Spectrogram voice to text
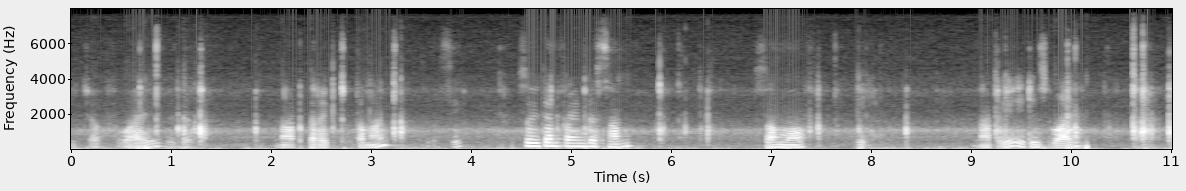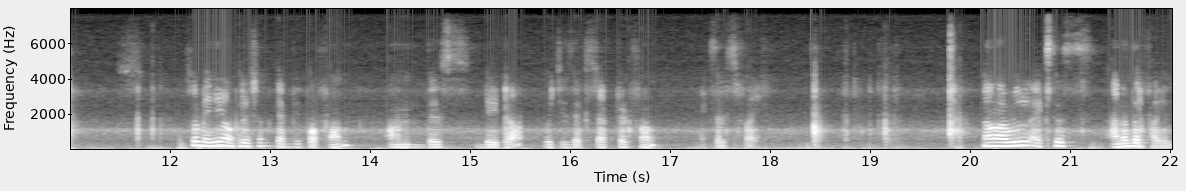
average of y with the not correct command see. So you can find the sum sum of a. Not a it is y. So many operations can be performed on this data which is extracted from excel file now I will access another file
